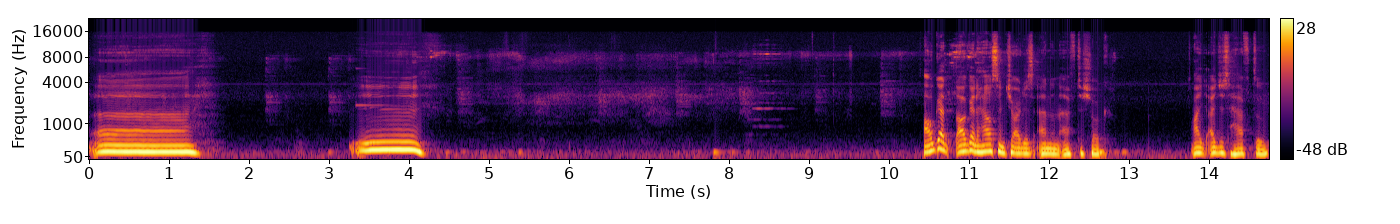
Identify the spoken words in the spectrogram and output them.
Uh, yeah. I'll get, I'll get Halcyon Chargers and an aftershock. I, I just have to.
